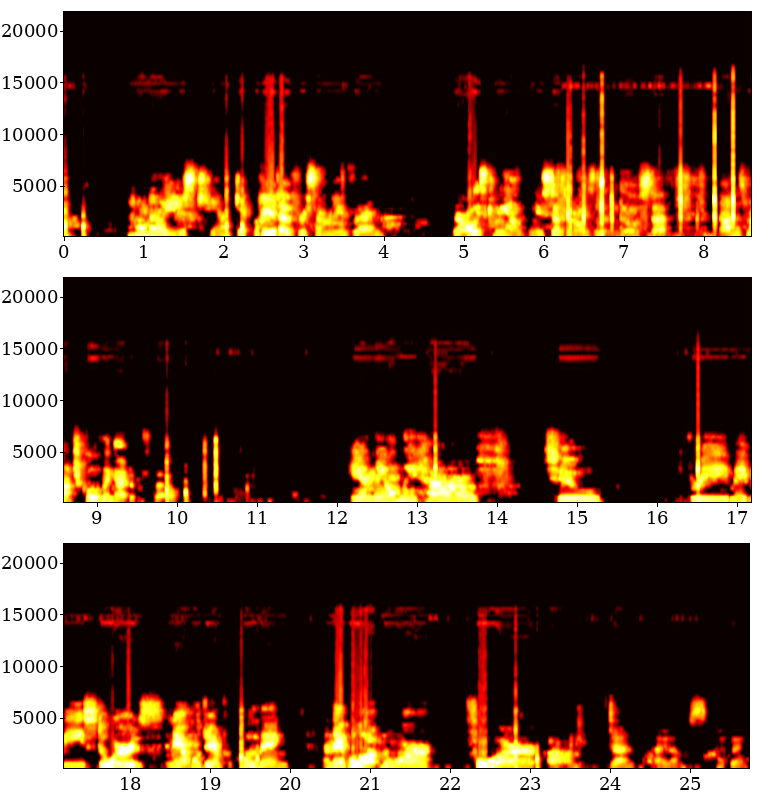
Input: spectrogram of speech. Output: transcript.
I don't know, you just can't get rid of for some reason. They're always coming out with new stuff and always letting go of stuff. Not as much clothing items though. And they only have two, three maybe stores in Jam for clothing and they have a lot more for um, den items, I think.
